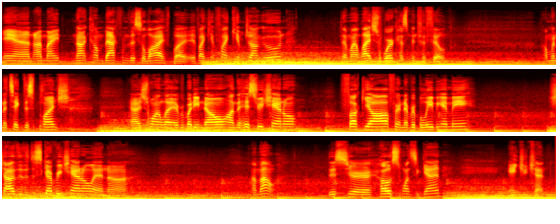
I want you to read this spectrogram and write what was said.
and I might not come back from this alive, but if I can find Kim Jong un, then my life's work has been fulfilled. I'm gonna take this plunge, and I just wanna let everybody know on the History Channel fuck y'all for never believing in me. Shout out to the Discovery Channel, and uh, I'm out. This is your host once again, Andrew Chen.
